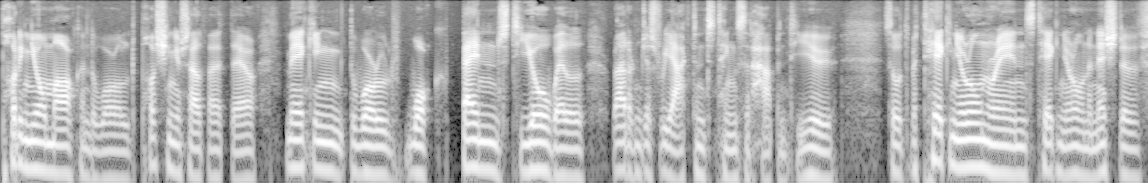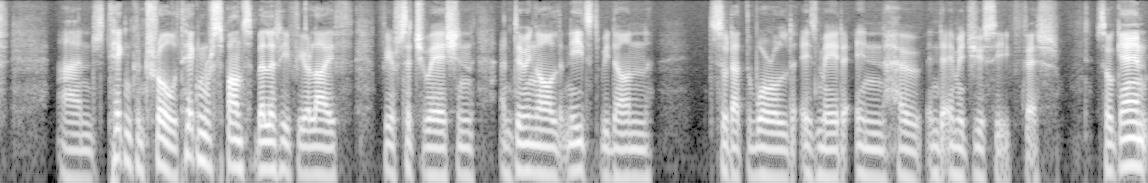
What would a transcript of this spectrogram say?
putting your mark on the world, pushing yourself out there, making the world work, bend to your will rather than just reacting to things that happen to you. So it's about taking your own reins, taking your own initiative, and taking control, taking responsibility for your life, for your situation, and doing all that needs to be done so that the world is made in how in the image you see fit. So again,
